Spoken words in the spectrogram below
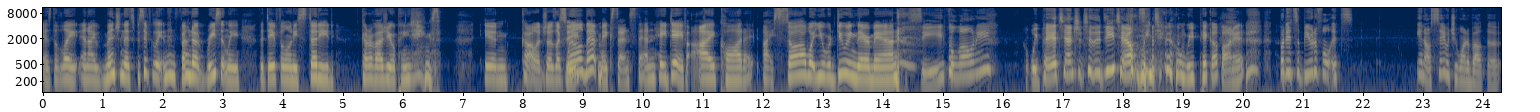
as the light. And I mentioned that specifically, and then found out recently that Dave Filoni studied Caravaggio paintings in college. So I was like, See? well, that makes sense then. Hey, Dave, I caught it. I saw what you were doing there, man. see Filoni, we pay attention to the details. we do. We pick up on it. but it's a beautiful. It's you know, say what you want about the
